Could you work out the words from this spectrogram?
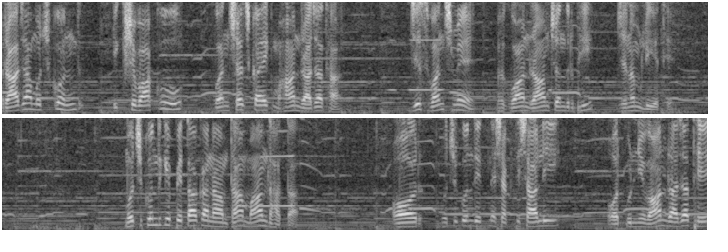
राजा मुचकुंद इक्ष्वाकु वंशज का एक महान राजा था, जिस वंश में भगवान रामचंद्र भी जन्म लिए थे। मुचकुंद के पिता का नाम था मानधाता और मुचकुंद इतने शक्तिशाली और पुण्यवान राजा थे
